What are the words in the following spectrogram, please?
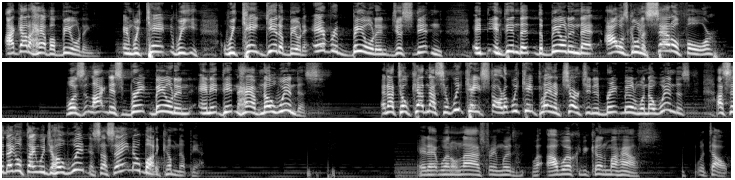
I got to have a building. And we can't we we can't get a building. Every building just didn't. And, and then the, the building that I was going to settle for was like this brick building, and it didn't have no windows. And I told Captain, I said, we can't start it. We can't plant a church in this brick building with no windows. I said, they're going to think we're Jehovah's Witness. I said, ain't nobody coming up here. And that went on live stream with, well, I welcome you come to my house. We'll talk.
